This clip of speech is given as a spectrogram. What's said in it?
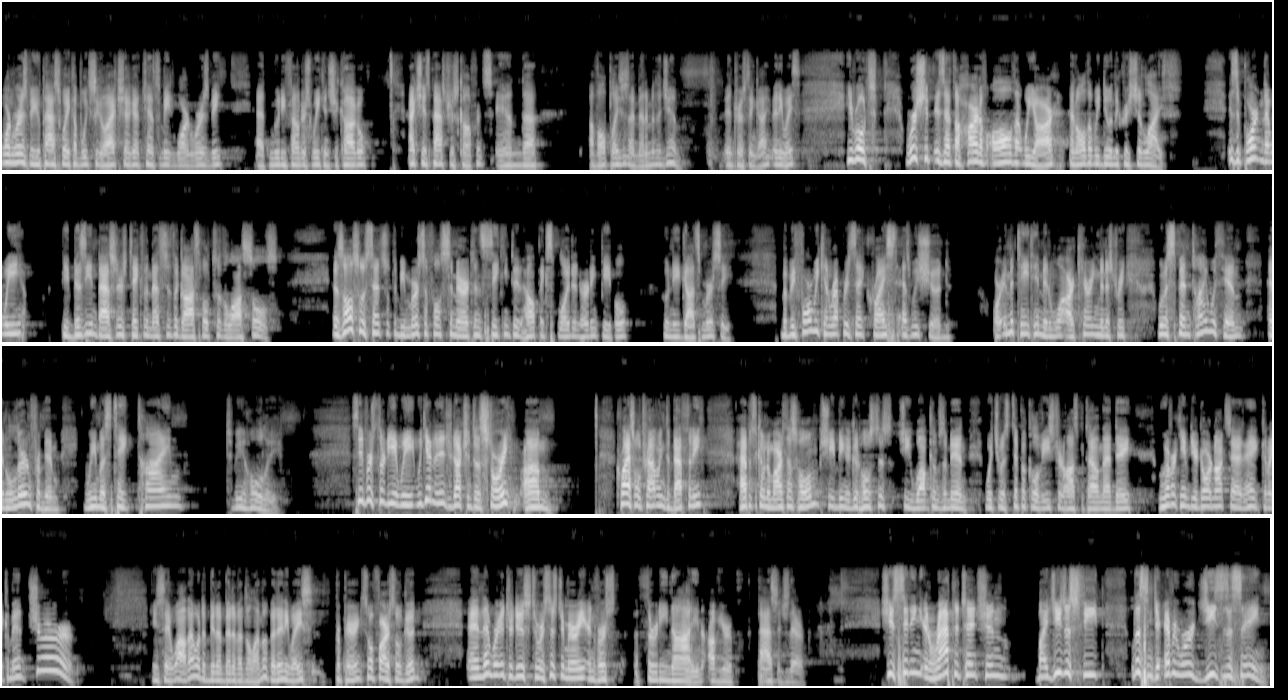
Warren Wiersbe, who passed away a couple weeks ago, actually, I got a chance to meet Warren Wiersbe at Moody Founders Week in Chicago. Actually, his pastor's conference, and uh, of all places, I met him in the gym. Interesting guy. Anyways, he wrote, Worship is at the heart of all that we are and all that we do in the Christian life. It's important that we be busy ambassadors taking the message of the gospel to the lost souls. It is also essential to be merciful Samaritans seeking to help exploited and hurting people who need God's mercy. But before we can represent Christ as we should, or imitate him in our caring ministry, we must spend time with him and learn from him. We must take time to be holy. See, in verse 38, we, we get an introduction to the story. Um, Christ, while traveling to Bethany, happens to come to Martha's home. She, being a good hostess, she welcomes him in, which was typical of Eastern hospitality in that day. Whoever came to your door and knocked said, Hey, can I come in? Sure. You say, Wow, that would have been a bit of a dilemma. But, anyways, preparing. So far, so good. And then we're introduced to her sister Mary in verse 39 of your passage there. She is sitting in rapt attention by Jesus' feet, listening to every word Jesus is saying.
